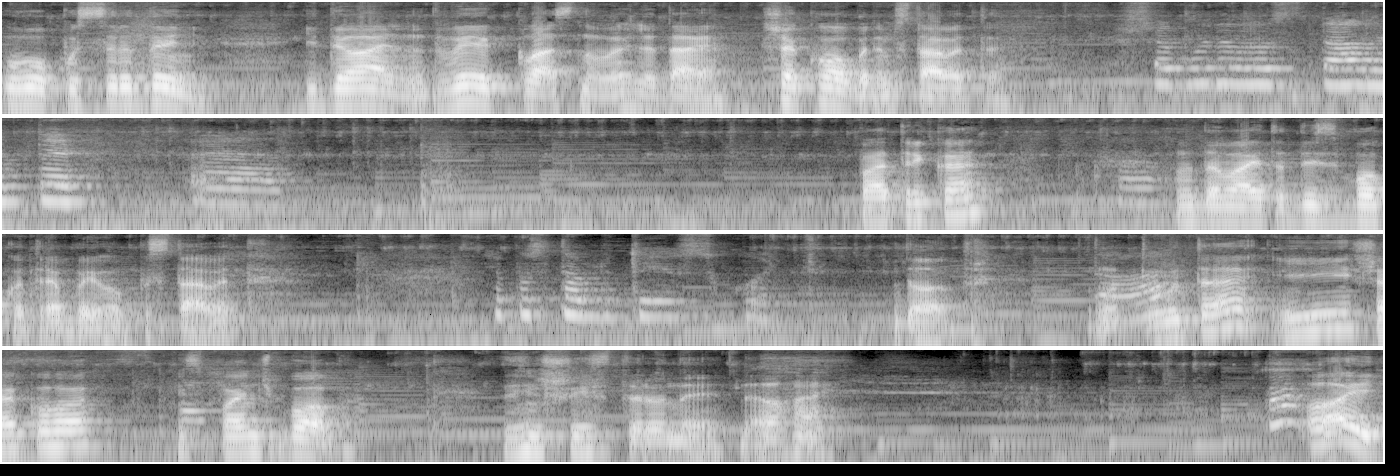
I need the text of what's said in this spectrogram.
О, посередині. Ідеально, диви, як класно виглядає. Ще кого будемо ставити? Ще будемо ставити. Е, Патріка? Ну давай, то десь збоку треба його поставити. Добре. Отута і ще кого? І Спанч Боб. З іншої сторони. Давай. Ой!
